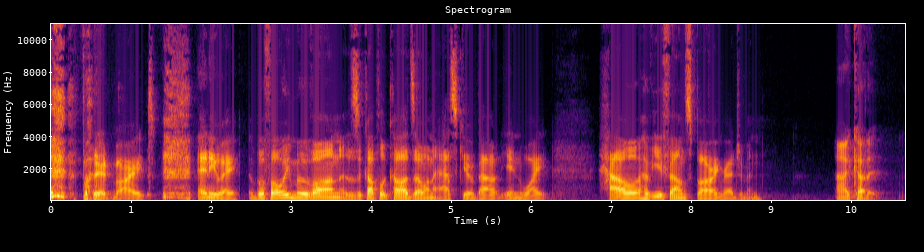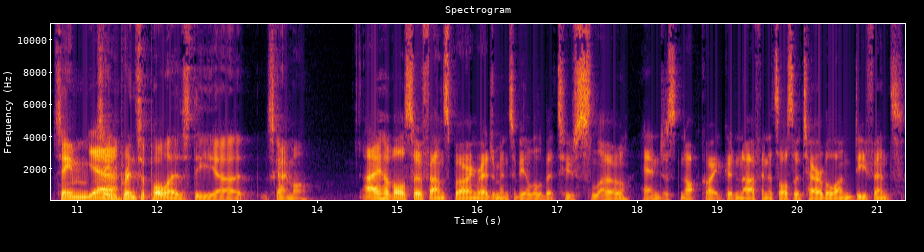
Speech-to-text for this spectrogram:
but it might. Anyway, before we move on, there's a couple of cards I want to ask you about in white. How have you found Sparring Regimen? I cut it. Same Yeah. same principle as the uh, Sky Maul. I have also found Sparring Regimen to be a little bit too slow and just not quite good enough, and it's also terrible on defense.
